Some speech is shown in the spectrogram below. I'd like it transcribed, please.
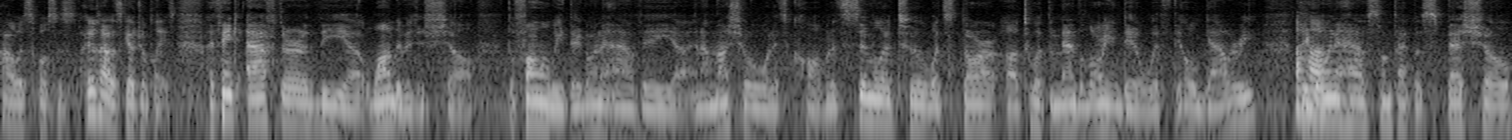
how it's supposed to. Here's how the schedule plays. I think after the uh, Wandavision show, the following week they're going to have a, uh, and I'm not sure what it's called, but it's similar to what Star, uh, to what the Mandalorian did with the whole gallery. They're Uh-huh. going to have some type of special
